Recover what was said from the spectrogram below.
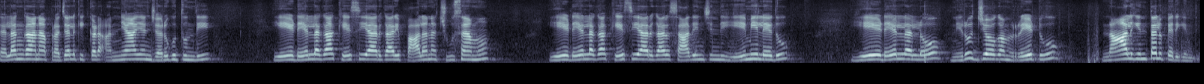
తెలంగాణ ప్రజలకు ఇక్కడ అన్యాయం జరుగుతుంది. ఏడేళ్ళగా కేసీఆర్ గారి పాలన చూశాము. ఏడేళ్ళగా కేసీఆర్ గారు సాధించింది ఏమీ లేదు. ఏడేళ్ళలో నిరుద్యోగం రేటు నాలుగింతలు పెరిగింది.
